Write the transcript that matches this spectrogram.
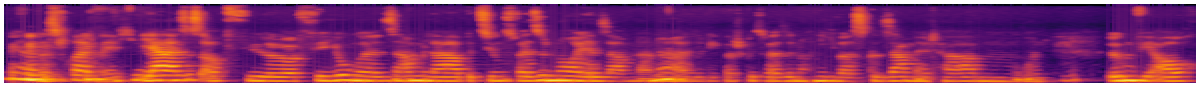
Ja, das freut mich. Ja. Es ist auch für, für junge Sammler bzw. neue Sammler, ne? Ja. also die beispielsweise noch nie was gesammelt haben und irgendwie auch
